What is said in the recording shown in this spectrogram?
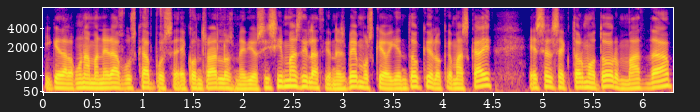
y que de alguna manera busca pues, eh, controlar los medios. Y sin más dilaciones, vemos que hoy en Tokio lo que más cae es el sector motor. Mazda,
